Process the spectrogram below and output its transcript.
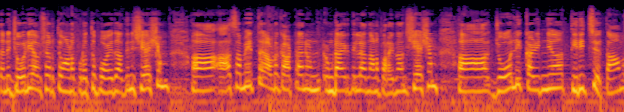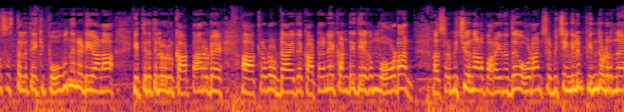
തന്റെ ജോലി അവസരത്തുമാണ് പുറത്തു പോയത്. അതിനുശേഷം ആ സമയത്ത് അവിടെ കാട്ടാന ഉണ്ടായിരുന്നില്ല എന്നാണ് പറയുന്നത്. അതിനുശേഷം ജോലി കഴിഞ്ഞ് തിരിച്ച് താമസ സ്ഥലത്തേക്ക് പോകുന്നതിനിടെയാണ് ഇത്തരത്തിലൊരു കാട്ടാനയുടെ ആക്രമണം ഉണ്ടായത്. കാട്ടാനെ കണ്ട് ഇദ്ദേഹം ഓടാൻ ശ്രമിച്ചു എന്നാണ് പറയുന്നത്. ഓടാൻ ശ്രമിച്ചെങ്കിലും പിന്തുടർന്ന്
